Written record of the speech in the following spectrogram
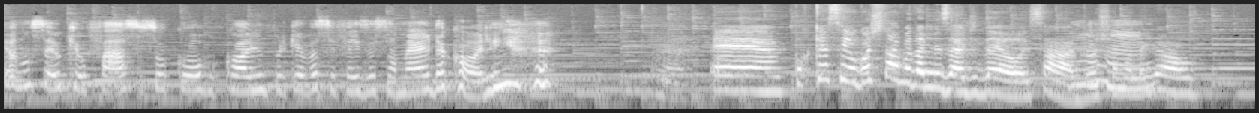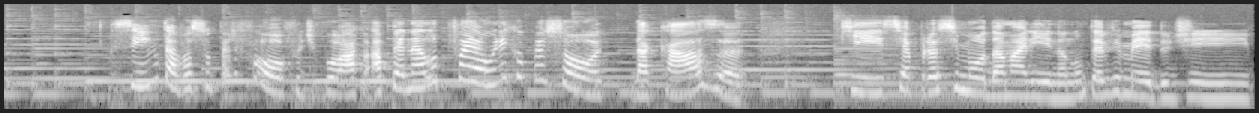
eu não sei o que eu faço, socorro, Colin, por que você fez essa merda, Colin? É, porque assim, eu gostava da amizade delas, sabe? Eu achava Uhum. legal. Sim, tava super fofo. Tipo, a, a Penélope foi a única pessoa da casa que se aproximou da Marina, não teve medo de,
